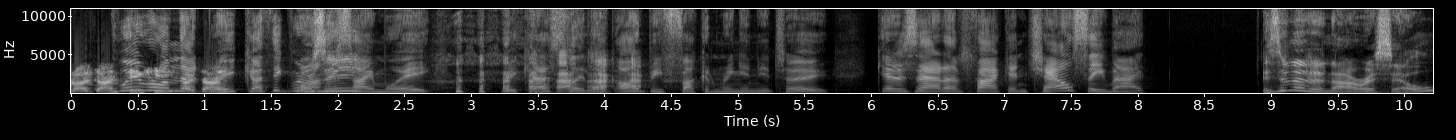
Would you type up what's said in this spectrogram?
but I don't We think were he. on I that don't. week. I think we we're Was on the he? same week. Rick Astley. Like, I'd be fucking ringing you too. Get us out of fucking Chelsea, mate. Isn't it an RSL?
